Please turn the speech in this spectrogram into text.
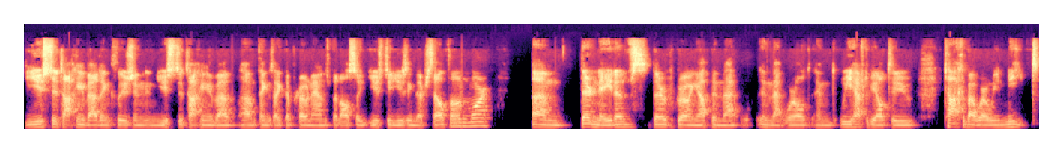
used to talking about inclusion and used to talking about um, things like the pronouns, but also used to using their cell phone more um, they're natives. They're growing up in that in that world and we have to be able to talk about where we meet.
